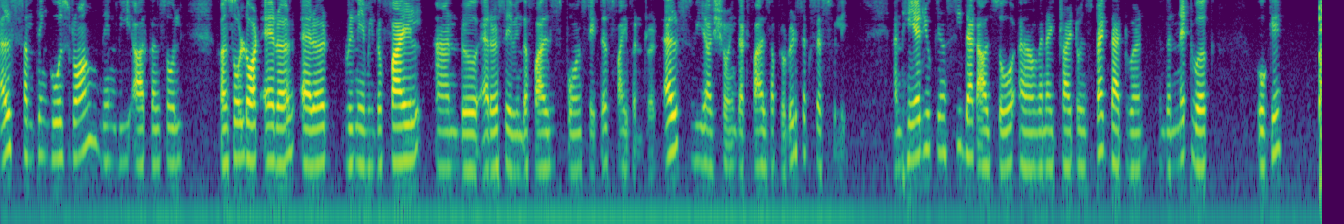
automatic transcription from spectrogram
else something goes wrong then we are console console dot error error renaming the file and uh, error saving the files spawn status 500 else we are showing that files uploaded successfully and here you can see that also uh, when I try to inspect that one in the network okay?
